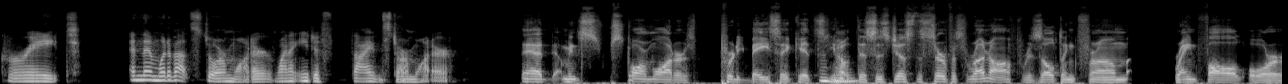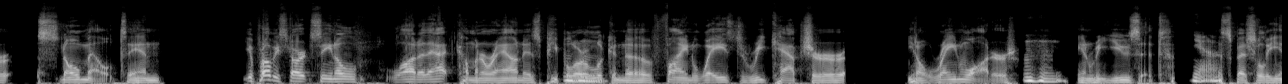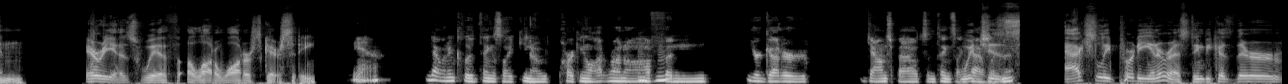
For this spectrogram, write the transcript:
Great. And then what about stormwater? Why don't you define stormwater? And I mean, s- stormwater is pretty basic. It's you know, Mhm. this is just the surface runoff resulting from rainfall or snow melt, and you'll probably start seeing a lot of that coming around as people are Mhm. looking to find ways to recapture, you know, rainwater Mm-hmm. and reuse it, Yeah. especially in areas with a lot of water scarcity. Yeah. That would include things like, you know, parking lot runoff Mhm. and your gutter downspouts and things like which that. wouldn't is actually pretty interesting because they're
